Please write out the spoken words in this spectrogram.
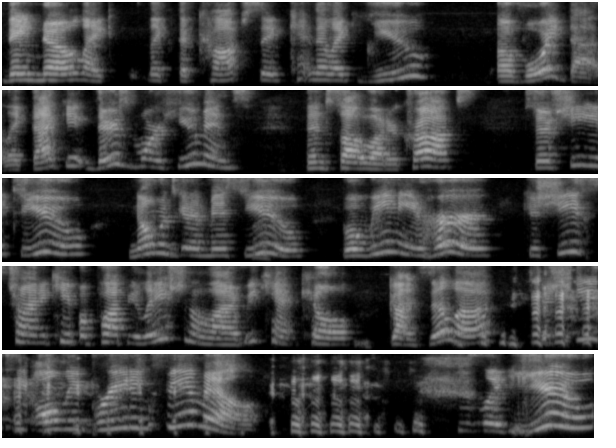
They know, like, like the cops. They can. They're like, you avoid that. Like that. Get, there's more humans than saltwater crocs. So if she eats you, no one's gonna miss hmm. you. But we need her because she's trying to keep a population alive. We can't kill Godzilla. she's the only breeding female. She's like, you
